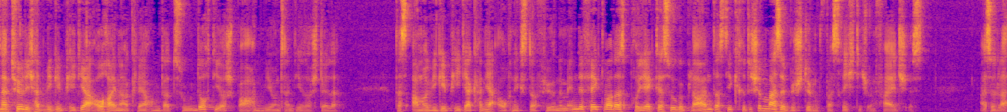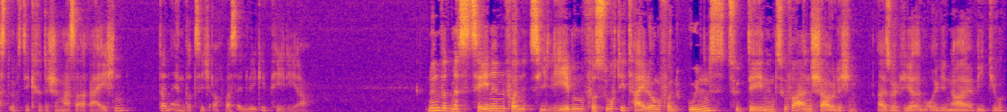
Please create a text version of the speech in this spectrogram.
Natürlich hat Wikipedia auch eine Erklärung dazu, doch die ersparen wir uns an dieser Stelle. Das arme Wikipedia kann ja auch nichts dafür und im Endeffekt war das Projekt ja so geplant, dass die kritische Masse bestimmt, was richtig und falsch ist. Also lasst uns die kritische Masse erreichen, dann ändert sich auch was in Wikipedia. Nun wird mit Szenen von Sie leben versucht, die Teilung von uns zu denen zu veranschaulichen, also hier im Originalvideo,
